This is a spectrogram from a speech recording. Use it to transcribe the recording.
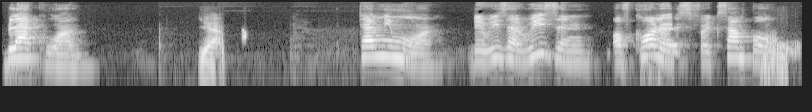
black one. Yeah. Tell me more. There is a reason of colors, for example.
